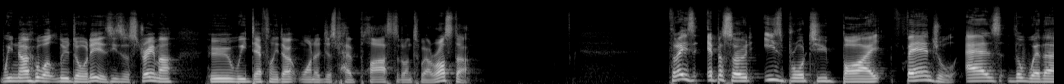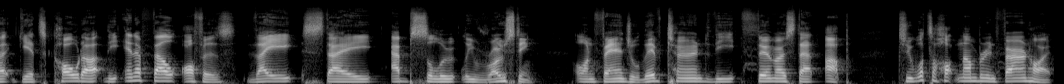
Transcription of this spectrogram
we know what Lu Dort is. He's a streamer who we definitely don't want to just have plastered onto our roster. Today's episode is brought to you by FanDuel. As the weather gets colder, the NFL offers they stay absolutely roasting on FanDuel. They've turned the thermostat up to what's a hot number in Fahrenheit?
